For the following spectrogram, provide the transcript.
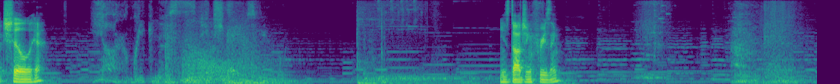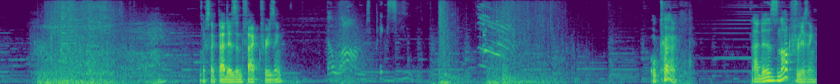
Chill here. He's dodging freezing. Looks like that is in fact freezing. Okay. That is not freezing.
